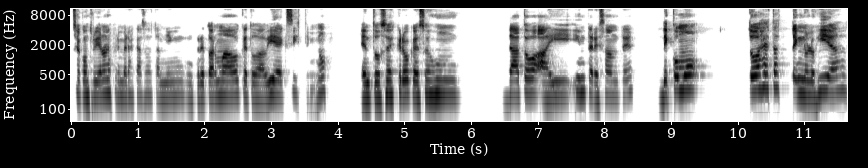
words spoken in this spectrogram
se construyeron las primeras casas también en concreto armado que todavía existen, ¿no? Entonces creo que eso es un dato ahí interesante de cómo todas estas tecnologías,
